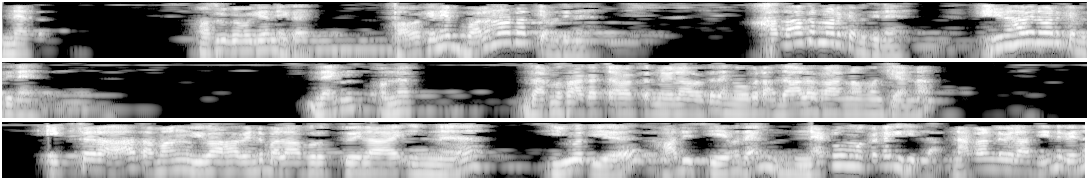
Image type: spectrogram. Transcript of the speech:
නැත. මසුරුකම කියන්නේ ඒකයි. තව කෙනෙක් බලනවටත් කැමති නැහැ. කතා කරනවට කැමති නැහැ. හිනා වෙනවට කැමති නැහැ. දැන් ඔන්න ධර්ම සාකච්ඡාවක් කරන වෙලාවක දැන් ඕකට අදාළ කාරණා මම කියන්නම්. එක්තරා තමන් විවාහ වෙන්න බලාපොරොත්තු වෙලා ඉන්න යුවතිය හදිස්සියෙම දැන් නැටුමකට ගිහිල්ලා නටන්න වෙලා තියෙන වෙන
